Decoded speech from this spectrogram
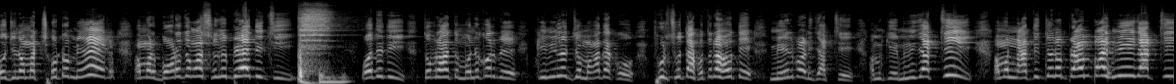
ওই জন্য আমার ছোট মেয়ের আমার বড় জামার সঙ্গে বিয়ে দিচ্ছি। ও দিদি, তোমরা হয়তো মনে করবে কি যে মা দেখো ফুলসুতা হতে না হতে মেয়ের বাড়ি যাচ্ছে। আমি কি এমনি যাচ্ছি? আমার নাতির জন্য প্যাম পাস নিয়ে যাচ্ছি।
